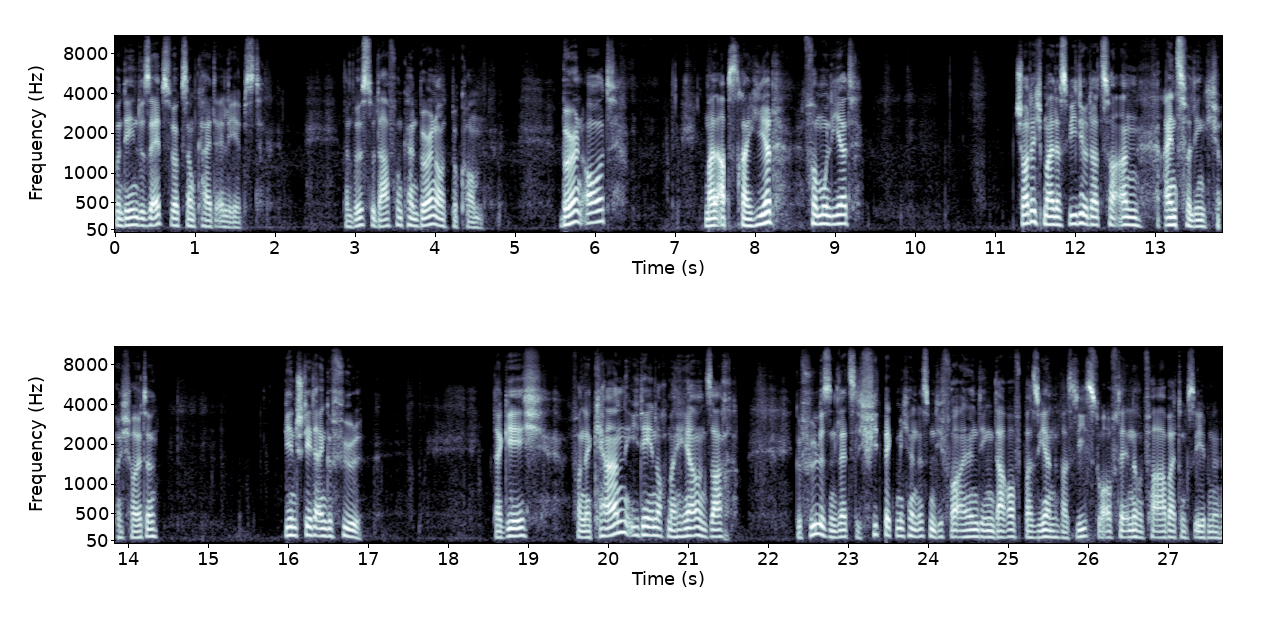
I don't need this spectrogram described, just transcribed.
von denen du Selbstwirksamkeit erlebst, dann wirst du davon kein Burnout bekommen. Burnout, mal abstrahiert formuliert, schaut euch mal das Video dazu an. Eins verlinke ich euch heute. Wie entsteht ein Gefühl? Da gehe ich von der Kernidee nochmal her und sage, Gefühle sind letztlich Feedback-Mechanismen, die vor allen Dingen darauf basieren, was siehst du auf der inneren Verarbeitungsebene,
